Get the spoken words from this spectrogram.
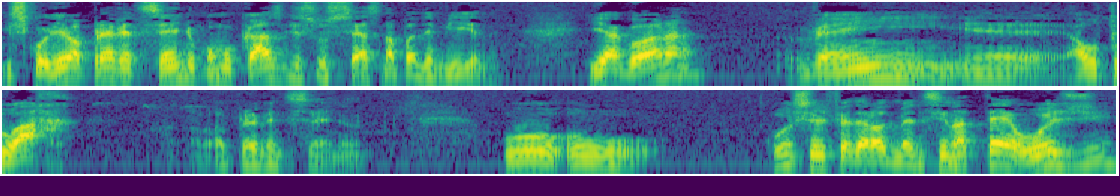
escolheu a Prevent Senior como caso de sucesso na pandemia. Né? E agora vem é, autuar a Prevent Senior. O, o Conselho Federal de Medicina até hoje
